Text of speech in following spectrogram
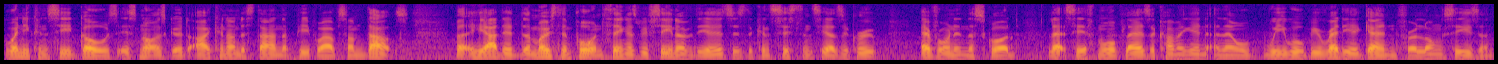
when you concede goals, it's not as good. I can understand that people have some doubts, but he added the most important thing, as we've seen over the years, is the consistency as a group, everyone in the squad. Let's see if more players are coming in, and then we will be ready again for a long season.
